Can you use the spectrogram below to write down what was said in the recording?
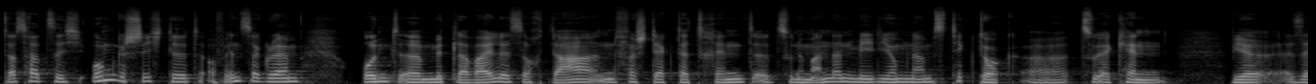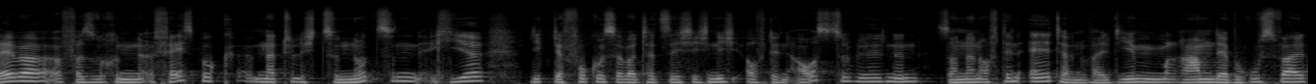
Das hat sich umgeschichtet auf Instagram Und äh, mittlerweile ist auch da ein verstärkter Trend äh, zu einem anderen Medium namens TikTok äh, zu erkennen. Wir selber versuchen Facebook natürlich zu nutzen. Hier liegt der Fokus aber tatsächlich nicht auf den Auszubildenden, sondern auf den Eltern, weil die im Rahmen der Berufswahl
